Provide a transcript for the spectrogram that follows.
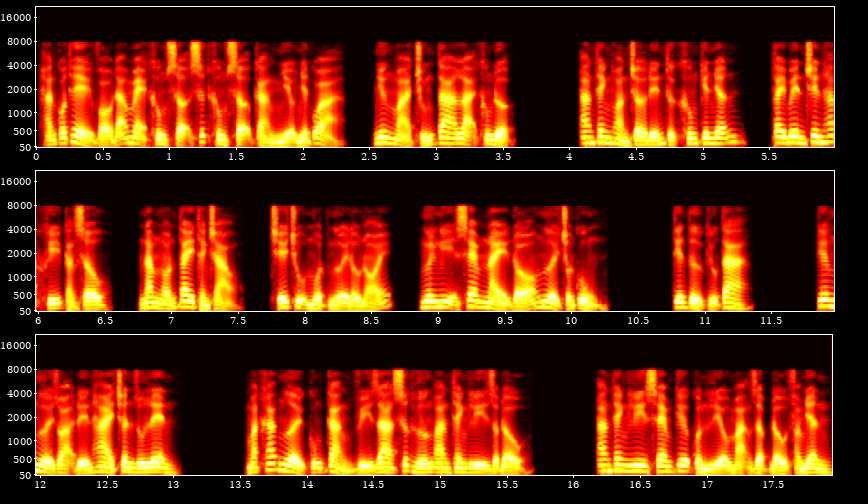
hắn có thể vỏ đã mẹ không sợ sức không sợ càng nhiều nhân quả, nhưng mà chúng ta lại không được an thanh hoàn chờ đến thực không kiên nhẫn, tay bên trên hắc khí càng sâu, năm ngón tay thành trào chế trụ một người đầu nói, ngươi nghĩ xem này đó người trốn cùng. Tiên tử cứu ta. Kia người dọa đến hai chân run lên. Mặt khác người cũng càng vì ra sức hướng an thanh ly dập đầu. An thanh ly xem kia quần liều mạng dập đầu phạm nhân,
